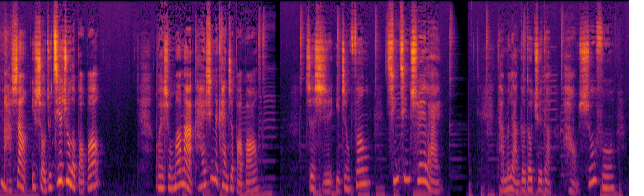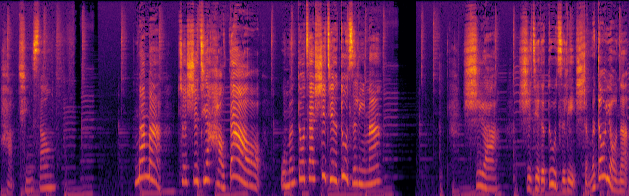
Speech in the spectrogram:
马上一手就接住了宝宝。怪兽妈妈开心的看着宝宝。这时一阵风轻轻吹来，他们两个都觉得好舒服，好轻松。妈妈，这世界好大哦！我们都在世界的肚子里吗？是啊，世界的肚子里什么都有呢。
